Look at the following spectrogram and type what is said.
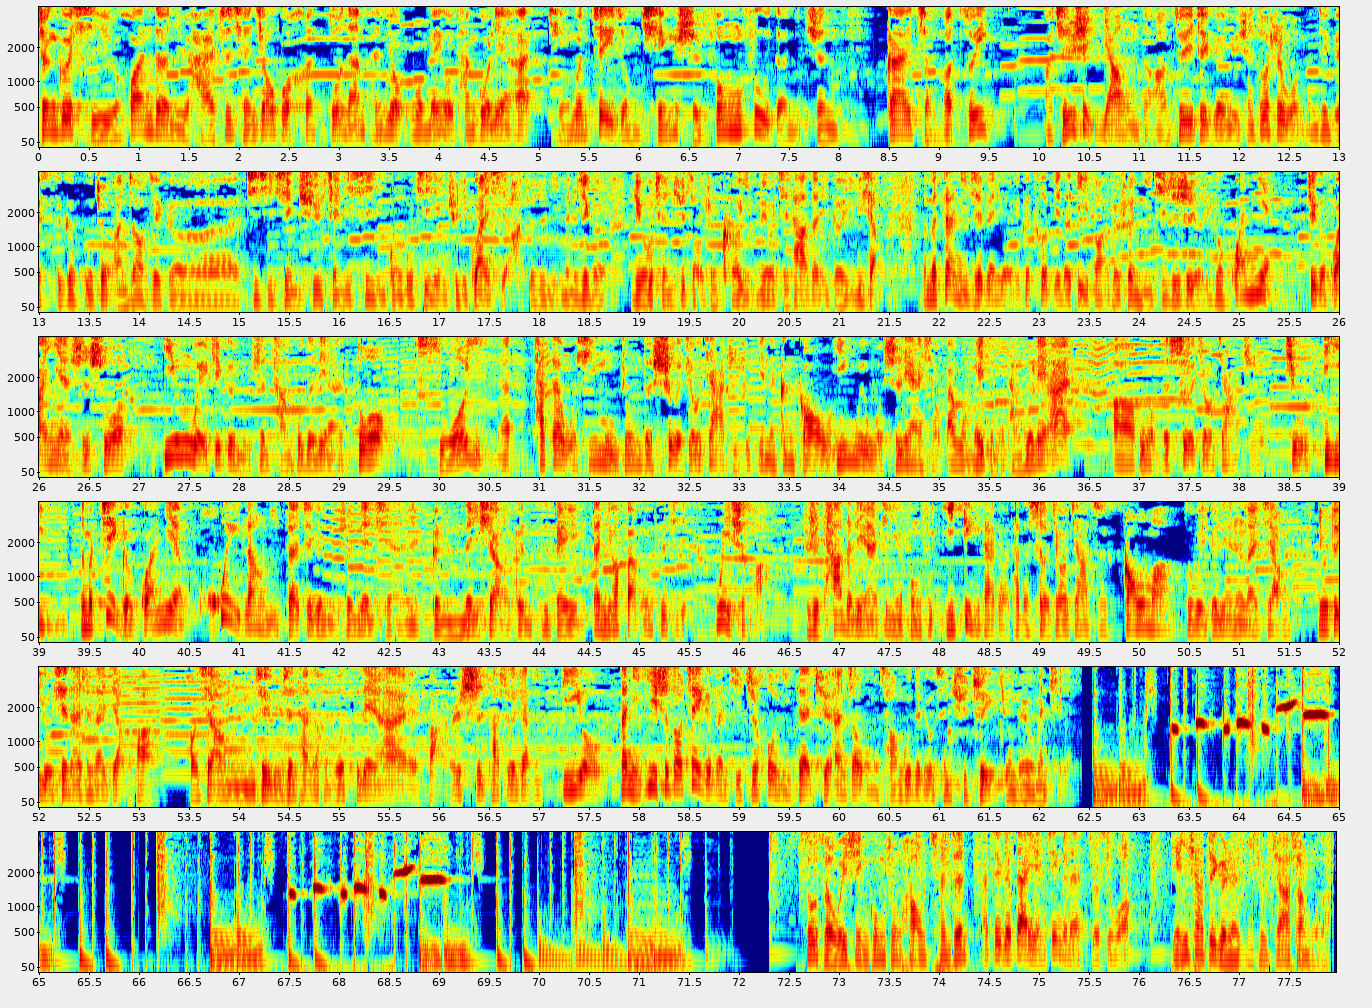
真哥喜欢的女孩之前交过很多男朋友，我没有谈过恋爱，请问这种情史丰富的女生该怎么追？啊，其实是一样的啊，追这个女生都是我们这个四个步骤，按照这个激起兴趣、建立吸引、巩固吸引、确立关系啊，就是里面的这个流程去走就可以，没有其他的一个影响。那么在你这边有一个特别的地方，就是说你其实是有一个观念，这个观念是说，因为这个女生谈过的恋爱多。所以呢，她在我心目中的社交价值就变得更高，因为我是恋爱小白，我没怎么谈过恋爱，啊，我的社交价值就低。那么这个观念会让你在这个女生面前更内向、更自卑。但你要反问自己，为什么？就是他的恋爱经验丰富，一定代表他的社交价值高吗？作为一个恋人来讲，因为对有些男生来讲的话。好像这个女生谈了很多次恋爱，反而是她社会价值低哦。那你意识到这个问题之后，你再去按照我们常规的流程去追就没有问题了。搜索微信公众号“陈真”，啊，这个戴眼镜的呢就是我，点一下这个人你就加上我了。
